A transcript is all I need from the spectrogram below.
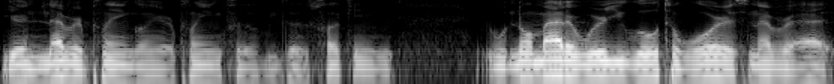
you're never playing on your playing field because fucking, no matter where you go to war, it's never at.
